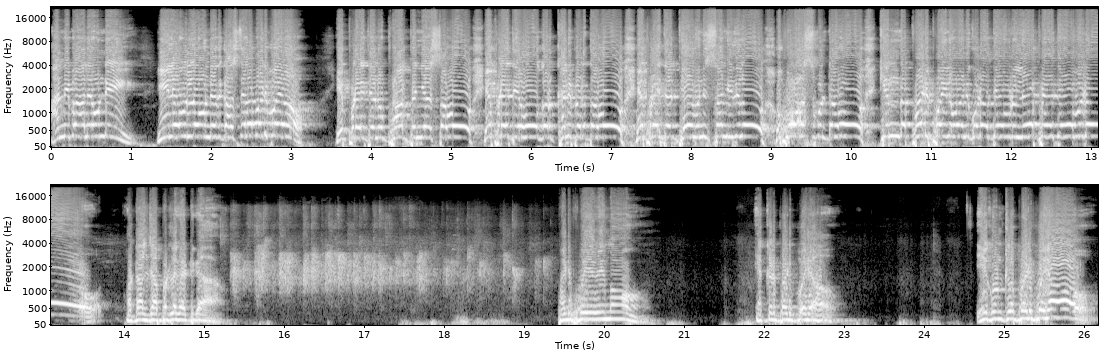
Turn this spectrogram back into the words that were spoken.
అన్ని బాగానే ఉండి ఈ లెవెల్లో ఉండేది కాస్త ఇలా పడిపోయావు. ఎప్పుడైతే నువ్వు ప్రార్థన చేస్తావో ఎప్పుడైతే ఒకరు కనిపెడతావో ఎప్పుడైతే దేవుని సన్నిధిలో ఉపవాసం ఉంటావో కింద పడిపోయిన వాడిని కూడా దేవుడు లేపే దేవుడు. కొట్టాలి చప్పట్లు గట్టిగా. పడిపోయావేమో? ఎక్కడ పడిపోయావు? ఏ గుంట్లో పడిపోయావు?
